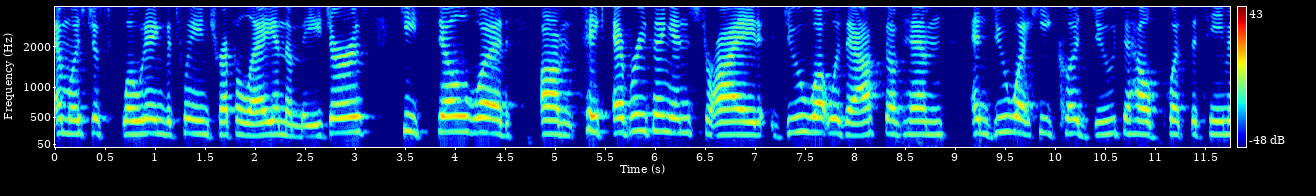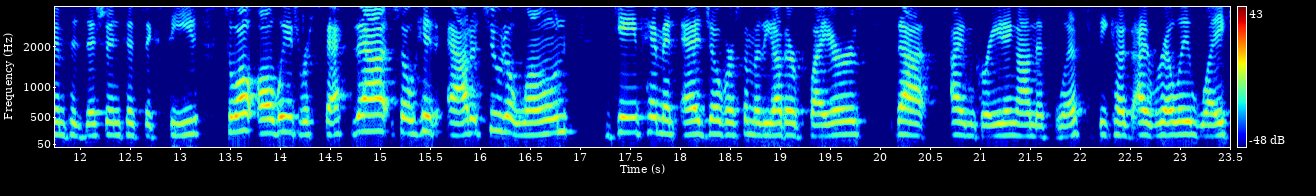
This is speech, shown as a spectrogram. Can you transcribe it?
and was just floating between AAA and the majors, he still would um, take everything in stride, do what was asked of him, and do what he could do to help put the team in position to succeed. So I'll always respect that. So his attitude alone gave him an edge over some of the other players that I'm grading on this list because I really like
